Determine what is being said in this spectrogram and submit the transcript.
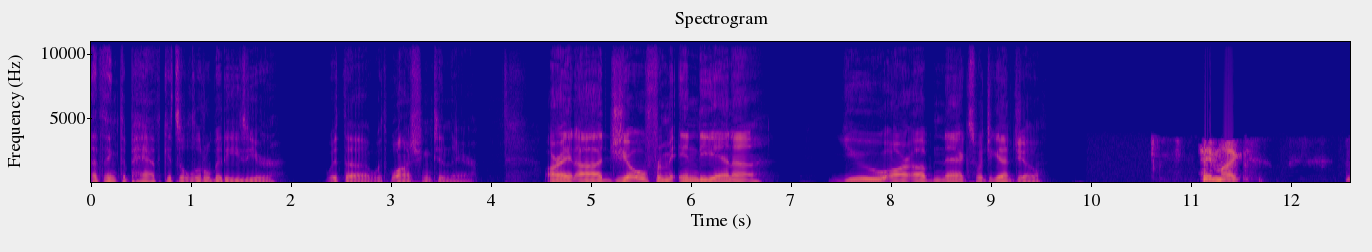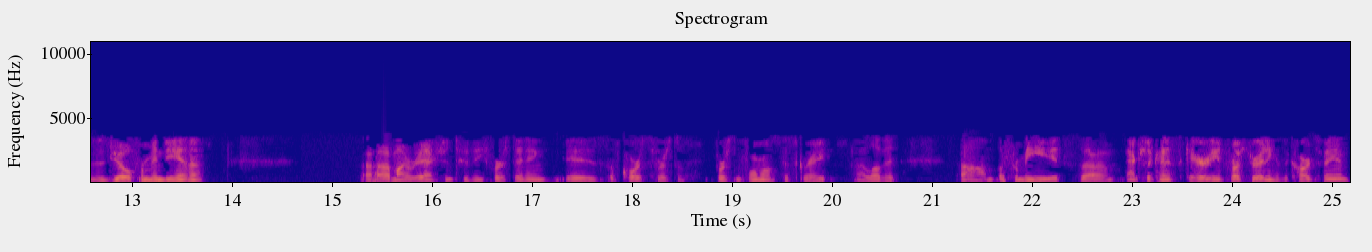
I think the path gets a little bit easier with uh with Washington there. All right, uh, Joe from Indiana, you are up next. What you got, Joe? Hey, Mike. This is Joe from Indiana. Uh, my reaction to the first inning is, of course, first of first and foremost, it's great. I love it. Um, but for me, it's uh, actually kind of scary and frustrating as a Cards fan.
